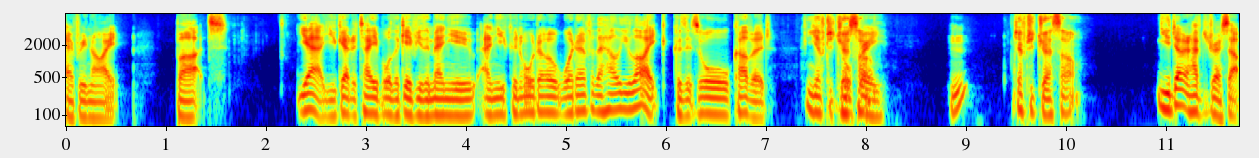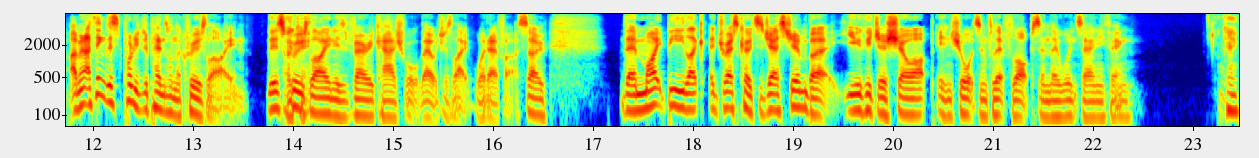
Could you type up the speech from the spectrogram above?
every night. But yeah, you get a table, they give you the menu, and you can order whatever the hell you like because it's all covered. You have to dress up. Do hmm? you have to dress up? You don't have to dress up. I mean, I think this probably depends on the cruise line. This cruise Okay. line is very casual. They're just like, whatever. So there might be like a dress code suggestion, but you could just show up in shorts and flip flops and they wouldn't say anything. Okay.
